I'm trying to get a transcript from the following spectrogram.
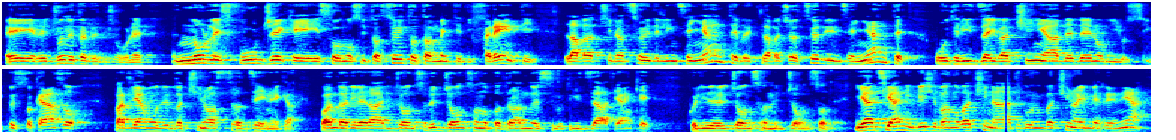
eh, regione per regione. Non le sfugge che sono situazioni totalmente differenti. La vaccinazione dell'insegnante, perché la vaccinazione dell'insegnante utilizza i vaccini ad adenovirus, in questo caso parliamo del vaccino AstraZeneca. Quando arriverà il Johnson Johnson potranno essere utilizzati anche quelli del Johnson Johnson. Gli anziani invece vanno vaccinati con un vaccino a mRNA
